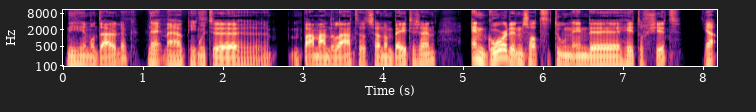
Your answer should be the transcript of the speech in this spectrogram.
niet helemaal duidelijk. Nee, mij ook niet. Moet een paar maanden later, dat zou dan beter zijn. En Gordon zat toen in de hit of shit. Ja.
